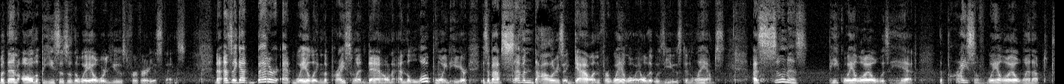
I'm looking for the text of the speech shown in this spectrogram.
but then all the pieces of the whale were used for various things. Now, as they got better at whaling, the price went down, and the low point here is about $7 a gallon for whale oil that was used in lamps. As soon as peak whale oil was hit, the price of whale oil went up to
